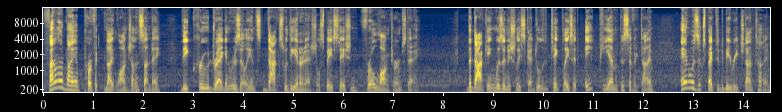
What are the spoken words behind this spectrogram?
Followed by a perfect night launch on Sunday, the Crew Dragon Resilience docks with the International Space Station for a long-term stay. The docking was initially scheduled to take place at 8 p.m. Pacific Time and was expected to be reached on time.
